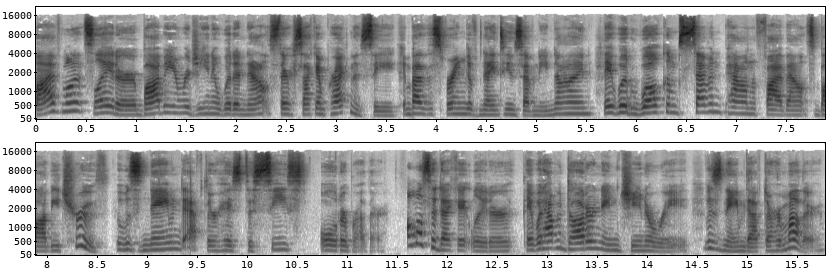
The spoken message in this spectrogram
Five months later, Bobby and Regina would announce their second pregnancy, by the spring of 1979, they would welcome 7 pound 5 ounce Bobby Truth, who was named after his deceased older brother. Almost a decade later, they would have a daughter named Gina Ree, who was named after her mother.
